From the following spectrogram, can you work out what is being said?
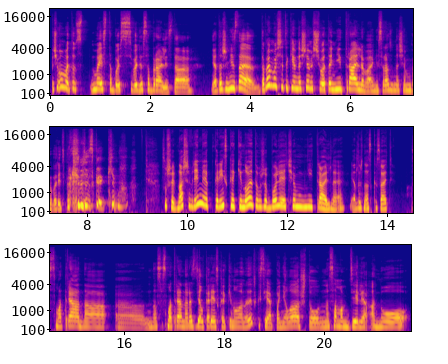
почему мы тут, мы с тобой сегодня собрались, да? Я даже не знаю. Давай мы все-таки начнем с чего-то нейтрального, а не сразу начнем говорить про корейское кино. Слушай, в наше время корейское кино это уже более чем нейтральное, я должна сказать. Смотря на, э, на, смотря на раздел корейское кино на Netflix, я поняла, что на самом деле оно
